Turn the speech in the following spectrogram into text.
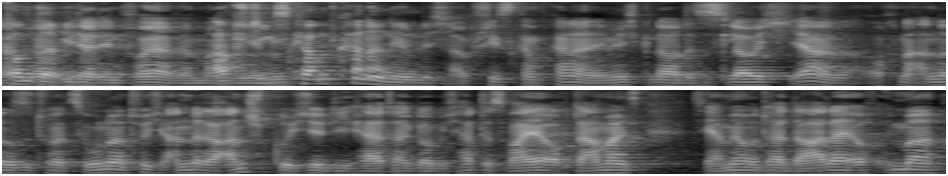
kommt er wieder den Feuerwehrmann. Abstiegskampf geben. kann er nämlich. Abstiegskampf kann er nämlich, genau. Das ist, glaube ich, ja, auch eine andere Situation, natürlich andere Ansprüche, die Hertha, glaube ich, hat. Das war ja auch damals, sie haben ja unter Dada auch immer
